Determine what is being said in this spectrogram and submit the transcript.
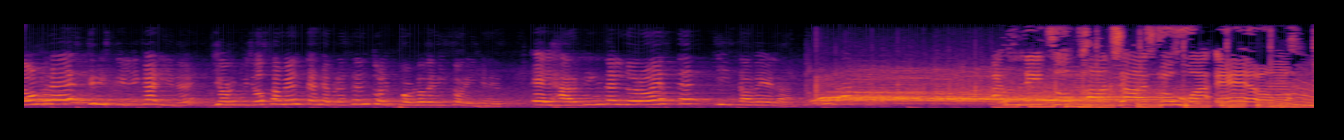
Mi nombre es Cristilí Caride y orgullosamente represento el pueblo de mis orígenes, el Jardín del Noroeste, Isabela. I need to apologize for who I am.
